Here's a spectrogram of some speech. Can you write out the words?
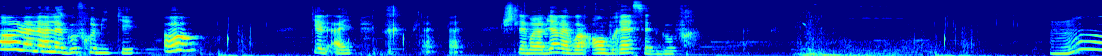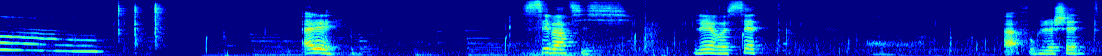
Oh là là, la gaufre Mickey. Oh Quelle hype. Je l'aimerais bien la voir en vrai, cette gaufre. Mmh. Allez. C'est parti. Les recettes. Ah, faut que j'achète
